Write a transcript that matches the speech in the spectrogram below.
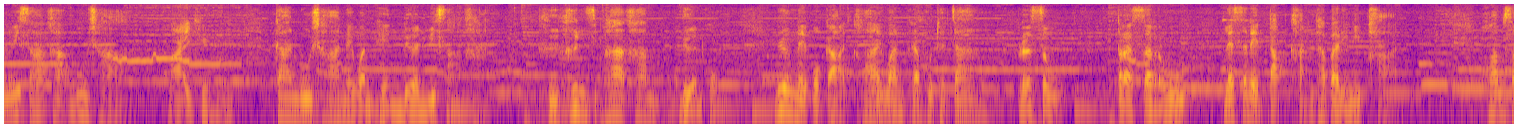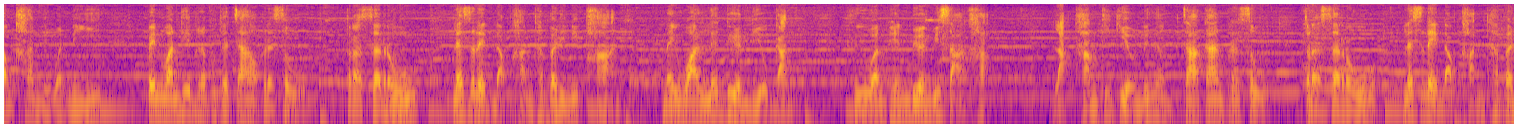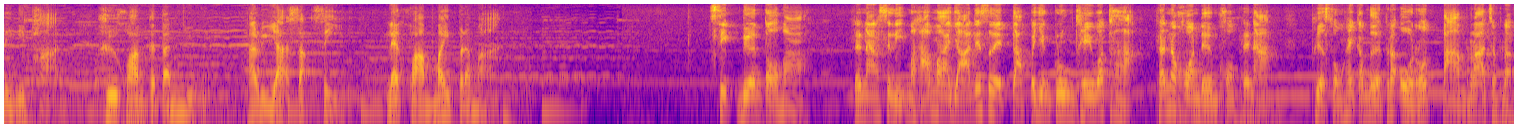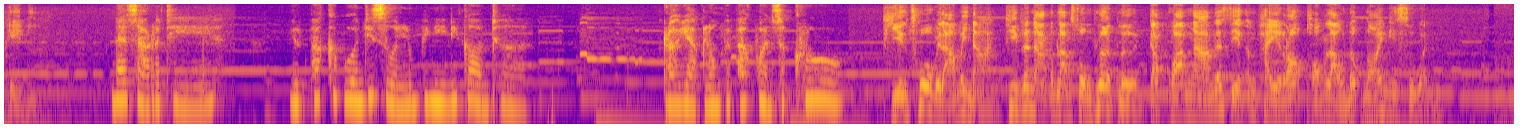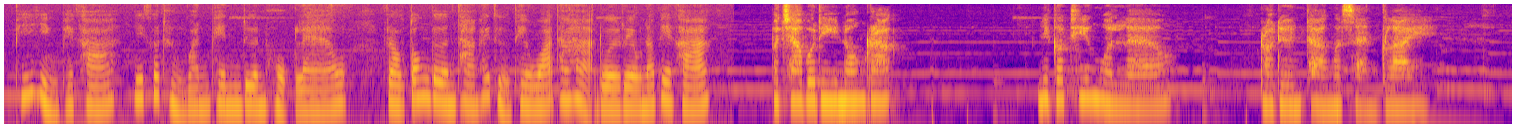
วันวิสาขบูชา หมายถึงการบูชาในวันเพ็ญเดือนวิสาขะคือขึ้น 15 ค่ำเดือน 6 เนื่องในโอกาสคล้ายวันพระพุทธเจ้า ประสูติตรัสรู้ และเสด็จดับขันธปรินิพาน ความสำคัญในวันนี้ เป็นวันที่พระพุทธเจ้าประสูติตรัสรู้ และเสด็จดับขันธปรินิพพาน ในวันและเดือนเดียวกัน คือวันเพ็ญเดือนวิสาขะหลักธรรมที่เกี่ยวเนื่องจากการประสูติ ตรัสรู้และเสด็จดับขันธปรินิพาน คือความกตัญญูอริยสัจสี่และความไม่ประมาทสิบเดือนต่อมาพระนางสิริมหามายาได้เสด็จกลับไปยังกรุงเทวทหะพระนครเดิมของพระนาง เพื่อทรงให้กำเนิดพระโอรสตามราชประเพณีนายสารถีหยุดพักขบวนที่สวนลุมพินีนี่ก่อนเถิด เราอยากลงไปพักผ่อนสักครู่ เพียงชั่วเวลาไม่นาน ที่พระนางกำลังทรงเพลิดเพลิน กับความงามและเสียงอันไพเราะของเหล่านกน้อยในสวน พี่หญิงเพคะ นี่ก็ถึงวันเพ็ญเดือนหกแล้ว เราต้องเดินทางให้ถึงเทวทหะโดยเร็วนะเพคะประชาบดีน้องรัก นี่ก็เที่ยงวันแล้ว เราเดินทางมาแสนไกล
